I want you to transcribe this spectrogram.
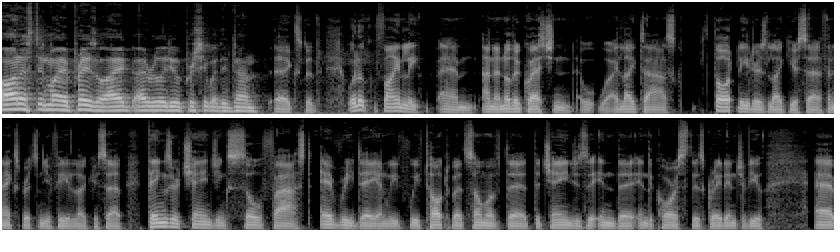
honest in my appraisal. I, I really do appreciate what they've done. Excellent. Well, look, finally, um, and another question I like to ask thought leaders like yourself and experts in your field like yourself, things are changing so fast every day, and we've we've talked about some of the the changes in the in the course of this great interview. Uh,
